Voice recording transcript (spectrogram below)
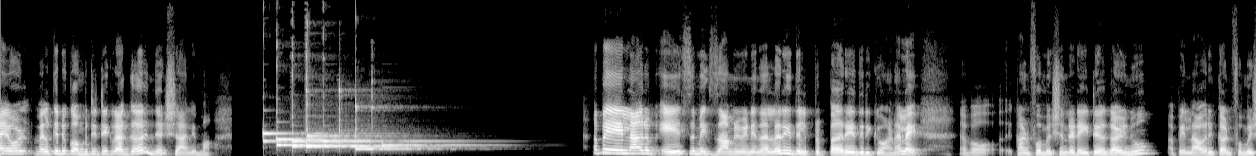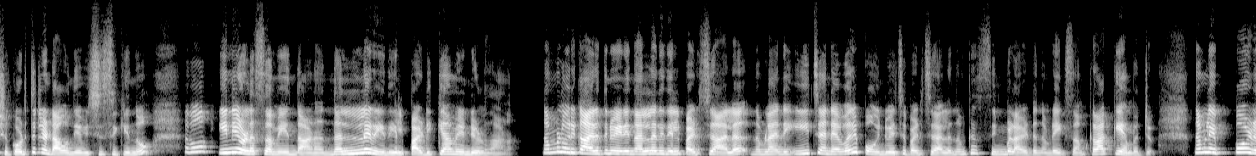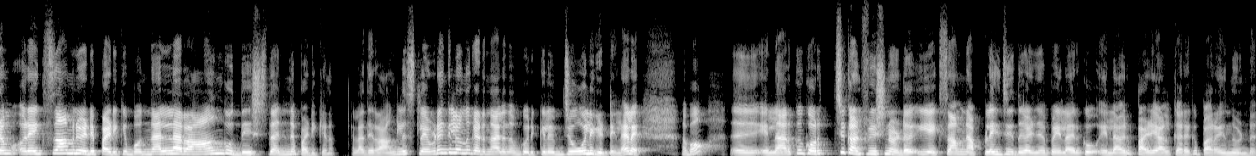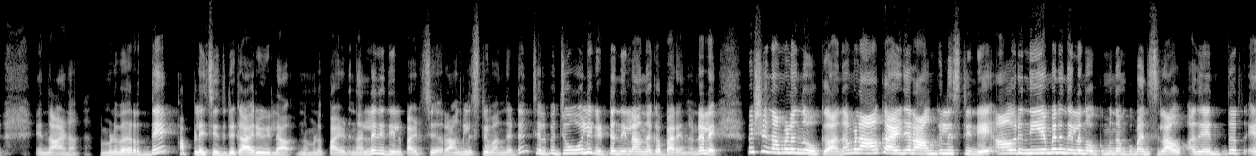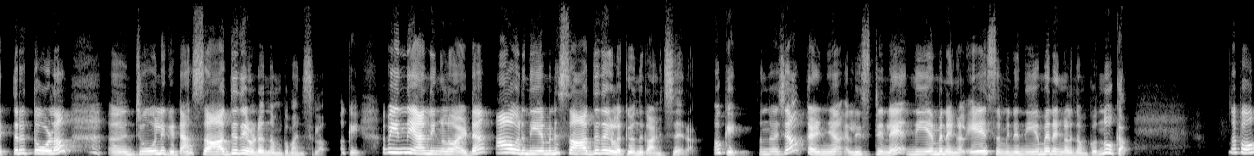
Hi all welcome to competitive crack ഞാൻ ഷാലിമ അപ്പോൾ എല്ലാവരും എ എസ് എം എക്സാമിന് വേണ്ടി നല്ല രീതിയിൽ പ്രിപ്പയർ ചെയ്തിരിക്കുവാണ് അല്ലേ? അപ്പോൾ കൺഫർമേഷന്റെ ഡേറ്റ് കഴിഞ്ഞു. അപ്പോൾ എല്ലാവരും കൺഫർമേഷൻ കൊടുത്തിട്ടുണ്ടാവും എന്ന് ഞാൻ വിശ്വസിക്കുന്നു. അപ്പോൾ ഇനിയുള്ള സമയം എന്താണ്? നല്ല രീതിയിൽ പഠിക്കാൻ വേണ്ടിയുള്ളതാണ്. നമ്മൾ ഒരു കാര്യത്തിന് വേണ്ടി നല്ല രീതിയിൽ പഠിച്ചാൽ നമ്മൾ അതിന്റെ ഈച്ച് ആൻഡ് എവറി പോയിന്റ് വെച്ച് പഠിച്ചാൽ നമുക്ക് സിമ്പിൾ ആയിട്ട് നമ്മുടെ എക്സാം ക്രാക്ക് ചെയ്യാൻ പറ്റും. നമ്മൾ എപ്പോഴും ഒരു എക്സാമിന് വേണ്ടി പഠിക്കുമ്പോൾ നല്ല റാങ്ക് ഉദ്ദേശിച്ച് തന്നെ പഠിക്കണം. അല്ലാതെ റാങ്ക് ലിസ്റ്റിൽ എവിടെയെങ്കിലും ഒന്ന് കിടന്നാലും നമുക്ക് ഒരിക്കലും ജോലി കിട്ടില്ല അല്ലേ? അപ്പോൾ എല്ലാവർക്കും കുറച്ച് കൺഫ്യൂഷൻ ഉണ്ട് ഈ എക്സാമിന് അപ്ലൈ ചെയ്ത് കഴിഞ്ഞപ്പോൾ എല്ലാവർക്കും എല്ലാവരും പഴയ ആൾക്കാരൊക്കെ പറയുന്നുണ്ട് എന്താണ് നമ്മൾ വെറുതെ അപ്ലൈ ചെയ്തിട്ട് കാര്യമില്ല. നമ്മൾ നല്ല രീതിയിൽ പഠിച്ച് റാങ്ക് ലിസ്റ്റ് വന്നിട്ട് ചിലപ്പോൾ ജോലി കിട്ടുന്നില്ല എന്നൊക്കെ പറയുന്നുണ്ട് അല്ലേ? പക്ഷെ നമ്മൾ നോക്കുക നമ്മൾ ആ കഴിഞ്ഞ റാങ്ക് ലിസ്റ്റിന്റെ ആ ഒരു നിയമന നില നോക്കുമ്പോൾ നമുക്ക് മനസ്സിലാവും അത് എന്ത് എത്രത്തോളം ജോലി കിട്ടാൻ സാധ്യതയുണ്ടെന്ന് നമുക്ക് മനസ്സിലാവും. ഓക്കെ അപ്പോൾ ഇന്ന് ഞാൻ നിങ്ങളുമായിട്ട് ആ ഒരു നിയമന സാധ്യതകളൊക്കെ ഒന്ന് കാണിച്ചു തരാം. ഓക്കെ എന്ന് വെച്ചാൽ കഴിഞ്ഞ ലിസ്റ്റിലെ നിയമനങ്ങൾ എ എസ് എമ്മിന്റെ നിയമനങ്ങൾ നമുക്കൊന്ന് നോക്കാം. അപ്പോൾ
